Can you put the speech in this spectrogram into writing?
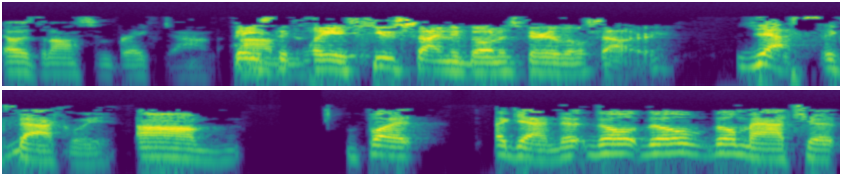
that was an awesome breakdown. Basically, um, a huge signing bonus, very little salary. Yes, exactly. Um, but again, they'll they'll they'll match it.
